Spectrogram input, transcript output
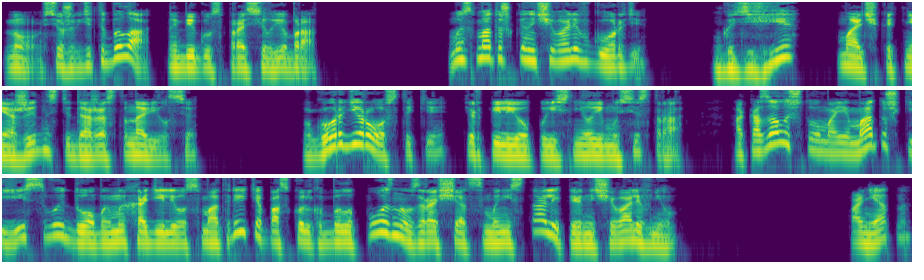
«Ну, все же где ты была?» — на бегу спросил ее брат. «Мы с матушкой ночевали в городе». «Где?» — мальчик от неожиданности даже остановился. «В городе Ростоке», — терпеливо пояснила ему сестра. Оказалось, что у моей матушки есть свой дом, и мы ходили его смотреть, а поскольку было поздно, возвращаться мы не стали и переночевали в нем. Понятно.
